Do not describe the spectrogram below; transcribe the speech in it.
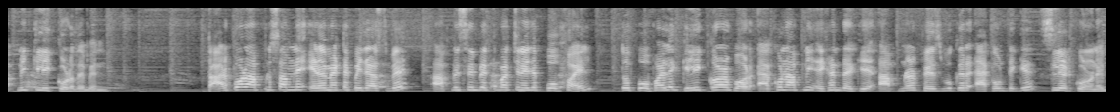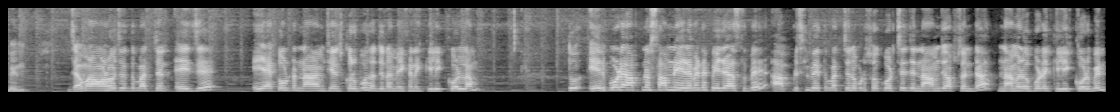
আপনি ক্লিক করে দেবেন। তারপর আপনার সামনে এরকম একটা পেজ আসবে। আপনি সিম্পলি দেখতে পাচ্ছেন এই যে প্রোফাইল তো প্রোফাইলে ক্লিক করার পর এখন আপনি এখান থেকে আপনার ফেসবুকের অ্যাকাউন্টটিকে সিলেক্ট করে নেবেন। যেমন আমার হচ্ছে দেখতে পাচ্ছেন, এই যে, এই অ্যাকাউন্টটার নাম আমি চেঞ্জ করব, তার জন্য আমি এখানে ক্লিক করলাম। তো এরপরে আপনার সামনে এরকম একটা পেজ আসবে, আপনি সিম্পলি দেখতে পাচ্ছেন ওপরে শো করছে যে নাম যে অপশনটা নামের উপরে ক্লিক করবেন।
